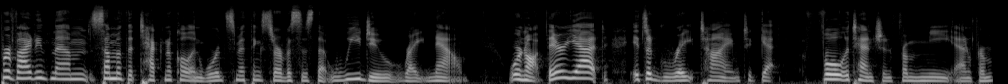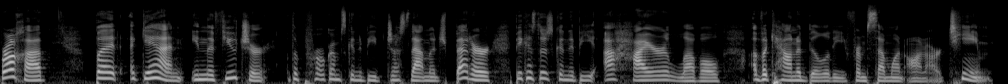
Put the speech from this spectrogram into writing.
providing them some of the technical and wordsmithing services that we do right now. We're not there yet. It's a great time to get full attention from me and from Bracha, But again, in the future, the program's going to be just that much better because there's going to be a higher level of accountability from someone on our team.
